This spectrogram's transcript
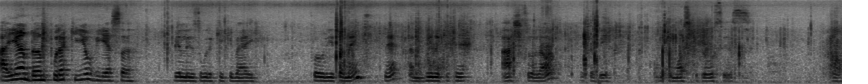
Aí andando por aqui eu vi essa belezura aqui que vai florir também, né? Tá vindo aqui com haste floral. Deixa eu ver como que eu mostro aqui pra vocês. Ó,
